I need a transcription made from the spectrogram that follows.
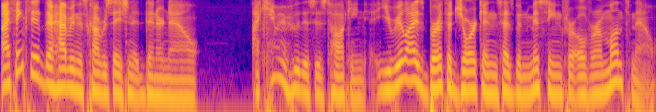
I think that they're having this conversation at dinner now. I can't remember who this is talking. You realize Bertha Jorkins has been missing for over a month now.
